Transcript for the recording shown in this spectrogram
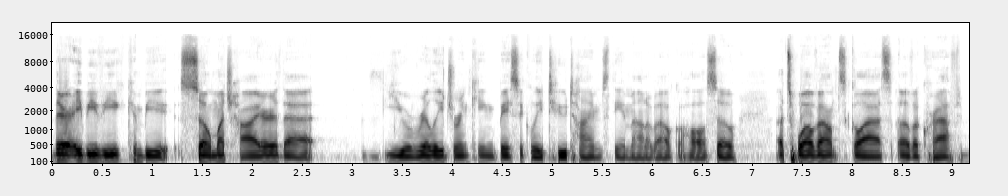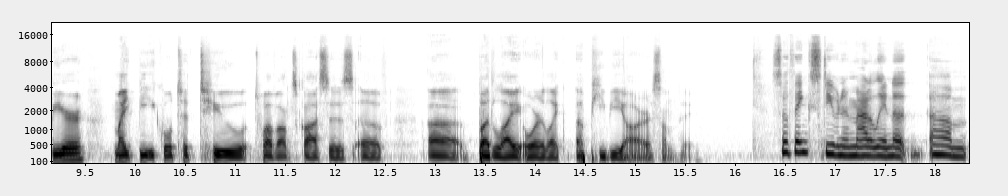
their ABV can be so much higher that you're really drinking basically two times the amount of alcohol. So a 12 ounce glass of a craft beer might be equal to two 12 ounce glasses of uh, Bud Light or like a PBR or something. So thanks, Stephen and Madalena. Um,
